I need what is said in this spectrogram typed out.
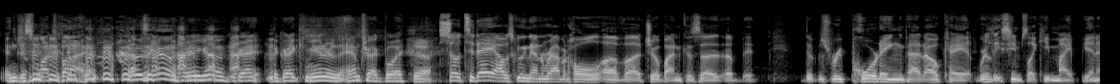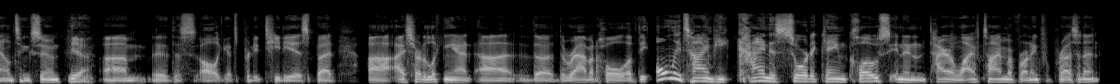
and just walked by. I was like, "Oh, there you go, great, the great commuter, the Amtrak boy." Yeah. So today I was going down a rabbit hole of uh, Joe Biden because uh, uh, it, it was reporting that okay, it really seems like he might be announcing soon. Yeah. Um, this all gets pretty tedious, but uh, I started looking at uh, the the rabbit hole of the only time he kind of sort of came close in an entire lifetime of running for president,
